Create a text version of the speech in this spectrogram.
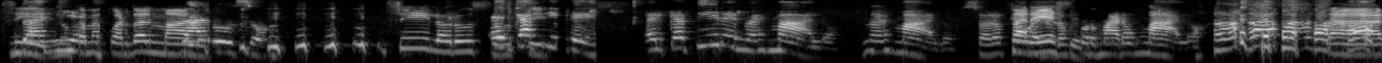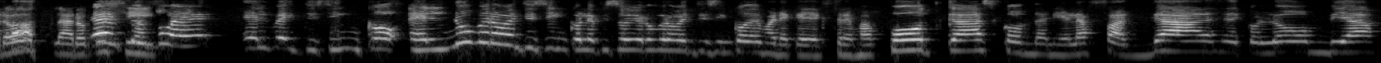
Sí, Daniel. nunca me acuerdo del malo. Laruso. Sí, lo ruso. El sí. catire, el catire no es malo, no es malo, solo que bueno, Parece. lo formaron malo. Claro, claro que Este sí. fue el 25, el número 25, el episodio número 25 de Maracay Extrema Podcast con Daniela Fagá desde Colombia,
